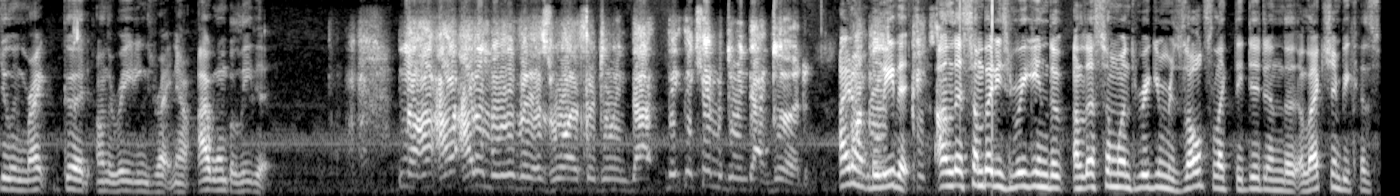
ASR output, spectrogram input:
doing right good on the ratings right now. I won't believe it. No, I, I I don't believe it as well. If they're doing that, they, they can't be doing that good. I don't believe it unless somebody's rigging the unless someone's rigging results like they did in the election. Because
